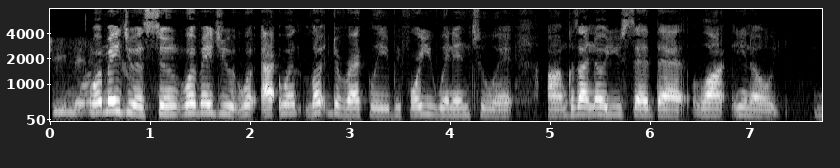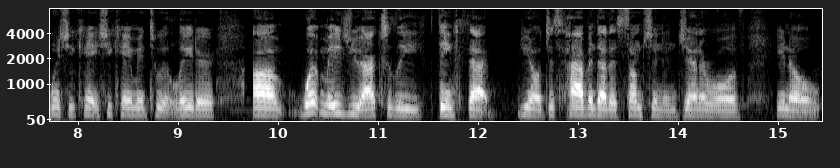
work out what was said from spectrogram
she made what made you assume what made you what what, what directly before you went into it because um, I know you said that you know when she came she came into it later um, what made you actually think that you know just having that assumption in general of you know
